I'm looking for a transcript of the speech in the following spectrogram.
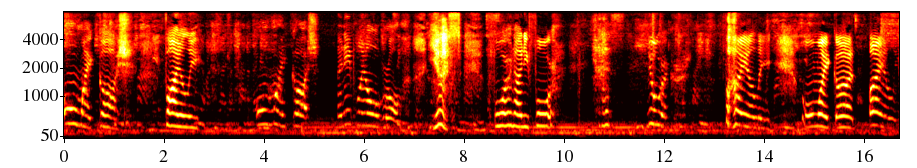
Oh my gosh! Finally! Oh my gosh! An 8.0 overall. Yes! 494. Yes! New record. Finally! Oh my god! Finally!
